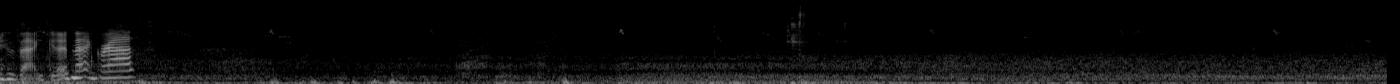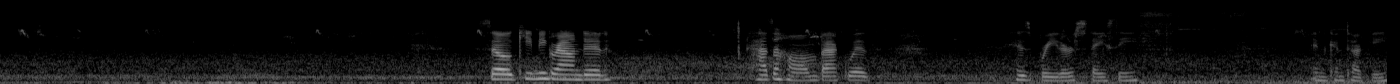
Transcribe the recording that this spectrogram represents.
Is that good, that grass? So Keep Me Grounded has a home back with his breeder, Stacy, in Kentucky.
